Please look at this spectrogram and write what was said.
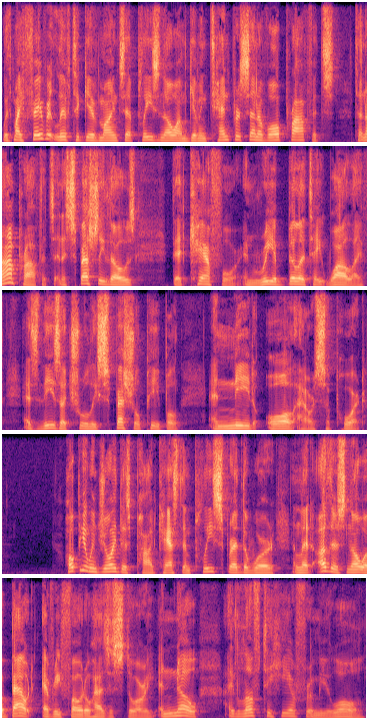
With my favorite Live to Give mindset, please know I'm giving 10% of all profits to nonprofits, and especially those that care for and rehabilitate wildlife, as these are truly special people and need all our support. Hope you enjoyed this podcast and please spread the word and let others know about Every Photo Has a Story. And know I love to hear from you all,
